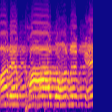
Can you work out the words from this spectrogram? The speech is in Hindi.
अरे फागुन के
